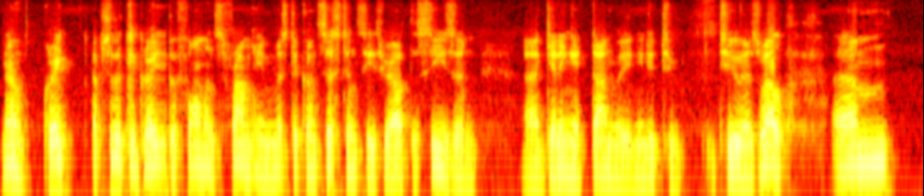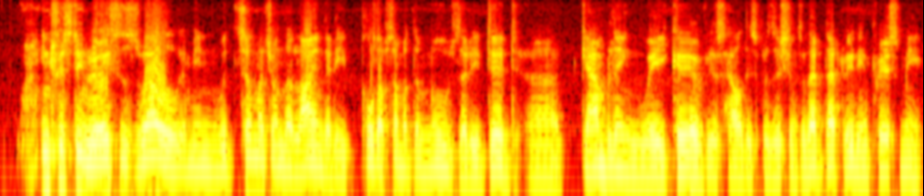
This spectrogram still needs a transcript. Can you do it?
No, great absolutely great performance from him. Mr. Consistency throughout the season, uh, getting it done where he needed to, to as well. Um, interesting race as well. I mean, with so much on the line that he pulled up some of the moves that he did, uh, gambling where he could have just held his position. So that that really impressed me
